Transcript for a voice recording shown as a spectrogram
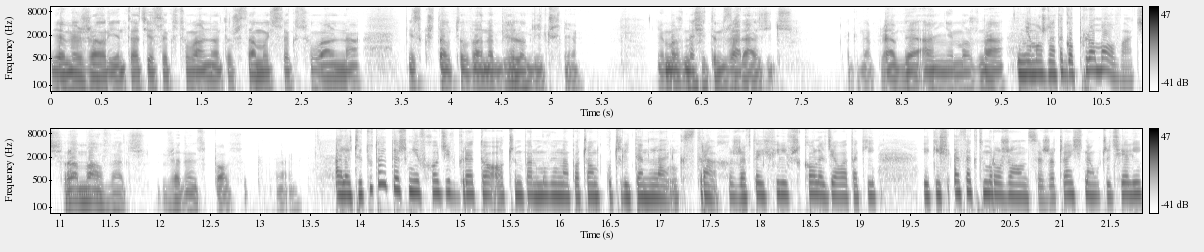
Wiemy, że orientacja seksualna, tożsamość seksualna jest kształtowana biologicznie. Nie można się tym zarazić tak naprawdę, a nie można... Nie można tego promować. Promować w żaden sposób, tak. Ale czy tutaj też nie wchodzi w grę to, o czym pan mówił na początku, czyli ten lęk, strach, że w tej chwili w szkole działa taki jakiś efekt mrożący, że część nauczycieli,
